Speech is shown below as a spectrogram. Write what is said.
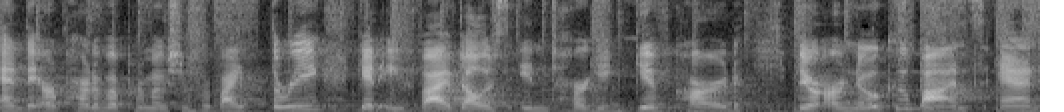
and they are part of a promotion for buy three, get a $5 in Target gift card. There are no coupons, and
